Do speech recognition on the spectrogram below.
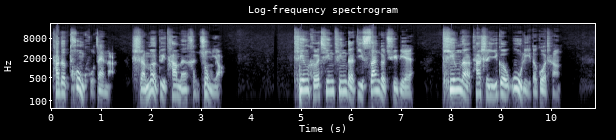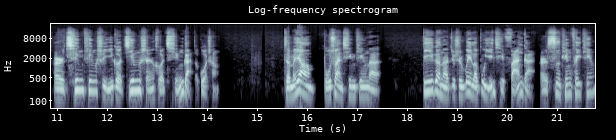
他的痛苦在哪儿，什么对他们很重要。听和倾听的第三个区别，听呢，它是一个物理的过程，而倾听是一个精神和情感的过程。怎么样不算倾听呢？第一个呢，就是为了不引起反感而似听非听，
